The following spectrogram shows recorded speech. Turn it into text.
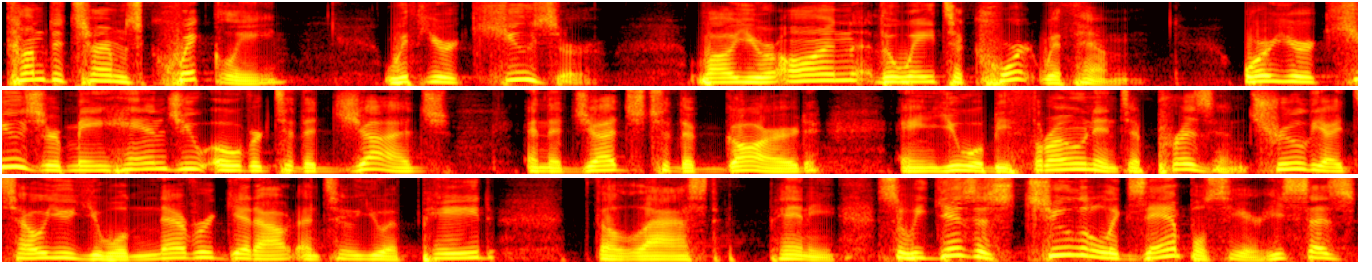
Come to terms quickly with your accuser while you're on the way to court with him, or your accuser may hand you over to the judge, and the judge to the guard, and you will be thrown into prison. Truly, I tell you, you will never get out until you have paid the last penny. So he gives us two little examples here. He says,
